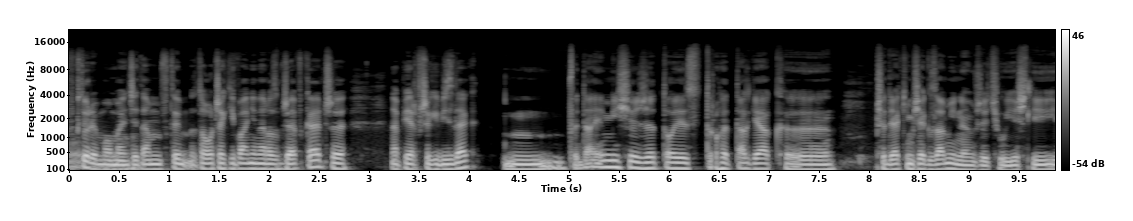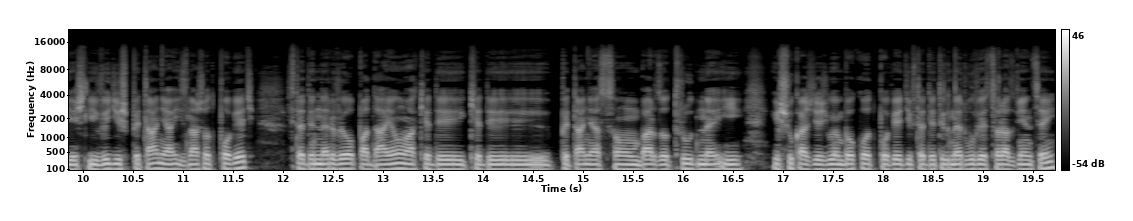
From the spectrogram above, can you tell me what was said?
W którym momencie? Tam w tym, to oczekiwanie na rozgrzewkę, czy na pierwszy gwizdek? Mm, wydaje mi się, że to jest trochę tak jak e, przed jakimś egzaminem w życiu. Jeśli, jeśli widzisz pytania i znasz odpowiedź, wtedy nerwy opadają, a kiedy, kiedy pytania są bardzo trudne i, i szukasz gdzieś głęboko odpowiedzi, wtedy tych nerwów jest coraz więcej.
